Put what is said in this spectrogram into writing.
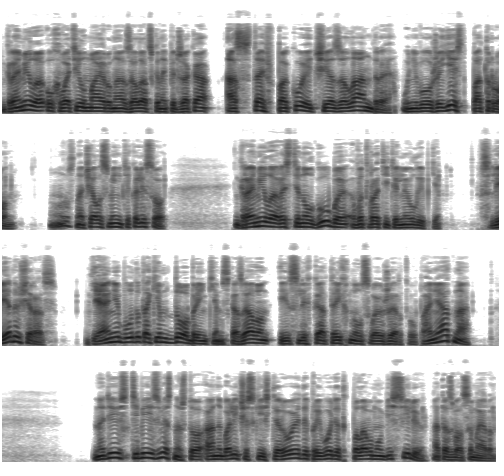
Громила ухватил Майрона за лацканы пиджака. «Оставь в покое Чеза Ландре, у него уже есть патрон. Ну, сначала смените колесо». Громила растянул губы в отвратительной улыбке. «В следующий раз я не буду таким добреньким», — сказал он и слегка тряхнул свою жертву. «Понятно?» «Надеюсь, тебе известно, что анаболические стероиды приводят к половому бессилию», — отозвался Майрон.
